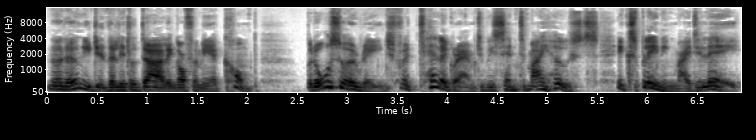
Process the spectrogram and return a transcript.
Not only did the little darling offer me a comp, but also arranged for a telegram to be sent to my hosts explaining my delay.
